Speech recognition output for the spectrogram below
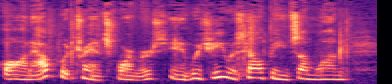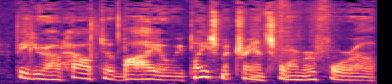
on output transformers, in which he was helping someone figure out how to buy a replacement transformer for a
